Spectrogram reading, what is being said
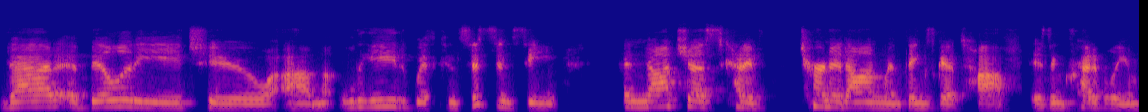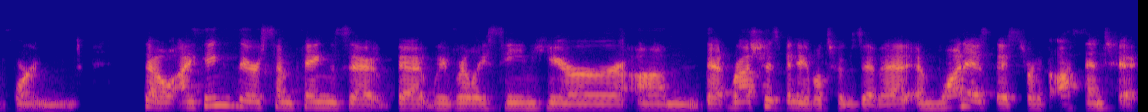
that ability to um, lead with consistency and not just kind of turn it on when things get tough is incredibly important. So i think there's some things that that we've really seen here um, that rush has been able to exhibit. And one is this sort of authentic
